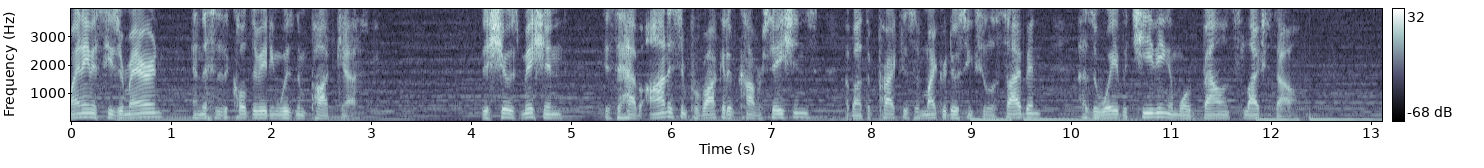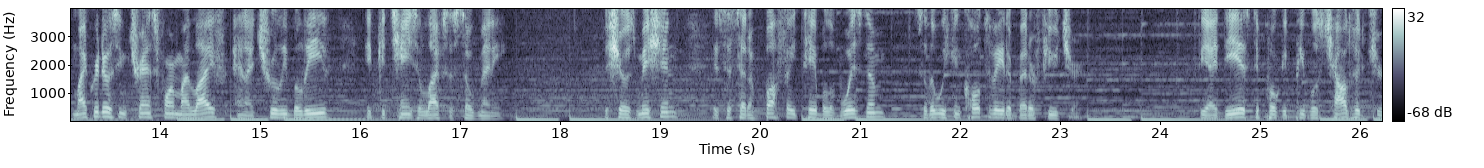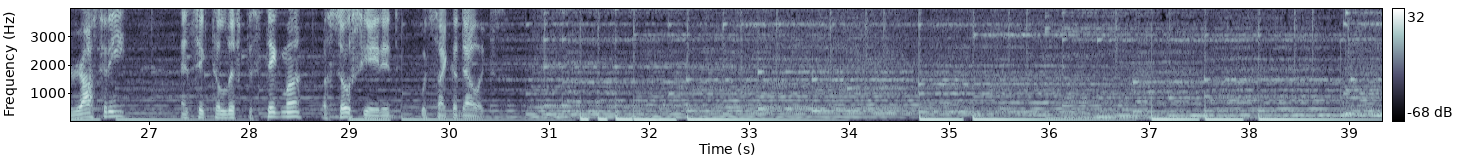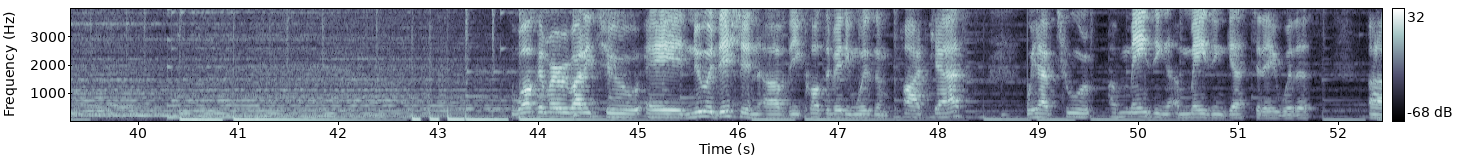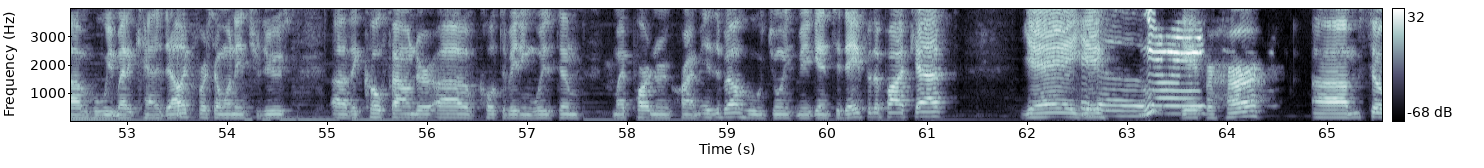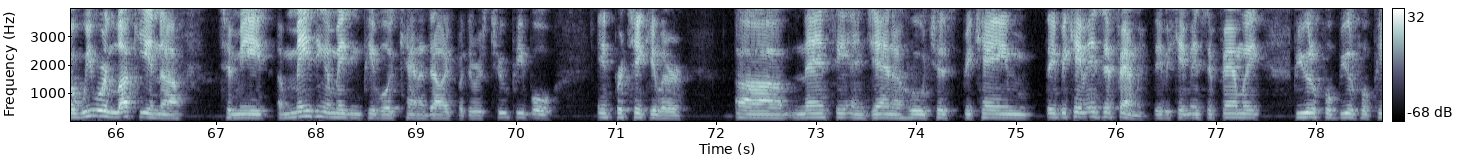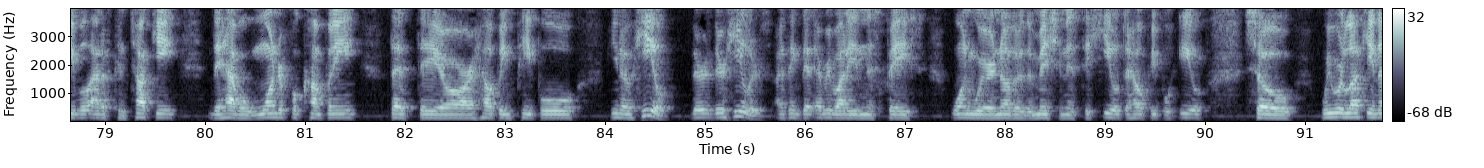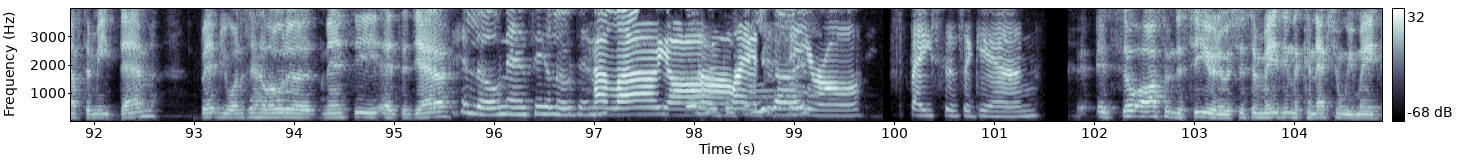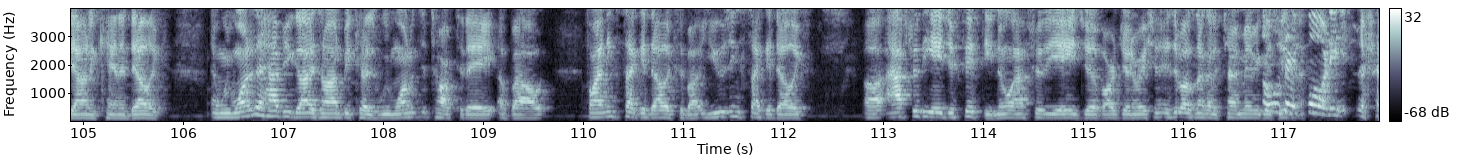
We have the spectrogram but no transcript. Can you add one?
My name is Caesar Marin, and this is the Cultivating Wisdom podcast. This show's mission is to have honest and provocative conversations about the practice of microdosing psilocybin as a way of achieving a more balanced lifestyle. Microdosing transformed my life, and I truly believe it could change the lives of so many. The show's mission is to set a buffet table of wisdom so that we can cultivate a better future. The idea is to poke at people's childhood curiosity and seek to lift the stigma associated with psychedelics. Welcome, everybody, to a new edition of the Cultivating Wisdom podcast. We have two amazing, amazing guests today with us um, who we met at Canadelic. First, I want to introduce uh, the co founder of Cultivating Wisdom, my partner in crime, Isabel, who joins me again today for the podcast. Yay, yay, yay, yay for her. Um, so, we were lucky enough to meet amazing, amazing people at Canadelic, but there was two people in particular um, Nancy and Jana, who just became they became instant family. They became instant family. Beautiful, beautiful people out of Kentucky. They have a wonderful company that they are helping people, you know, heal. They're they're healers. I think that everybody in this space, one way or another, the mission is to heal, to help people heal. So we were lucky enough to meet them. Babe, you want to say hello to Nancy and to Jana? Hello, Nancy. Hello, Jana. Hello, y'all. So glad to, see, to see your all faces again. It's so awesome to see you, and it was just amazing the connection we made down in Canadelic. And we wanted to have you guys on because we wanted to talk today about finding psychedelics, about using psychedelics uh, after the age of 50, no, after the age of our generation. Isabel's not going to chime in because will say 40.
